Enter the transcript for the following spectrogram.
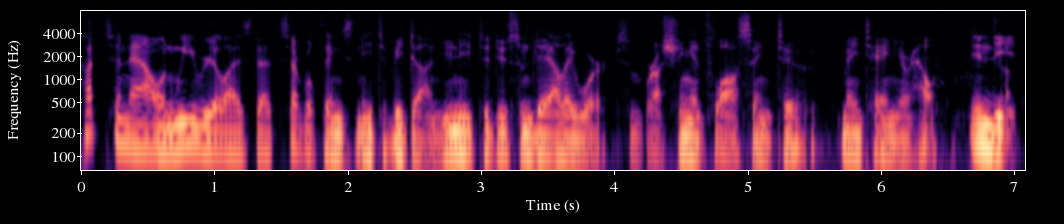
Cut to now, and we realize that several things need to be done. You need to do some daily work, some brushing and flossing to maintain your health. Indeed. Uh,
